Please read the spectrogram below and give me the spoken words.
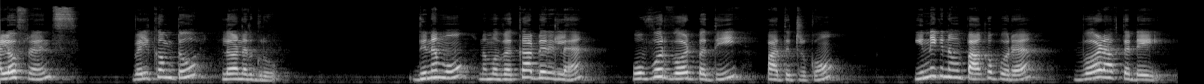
Hello friends welcome to learner group தினமும் நம்ம வெக்காபுலரியில் ஒவ்வொரு வேர்ட் பற்றி பார்த்துட்ருக்கோம். இன்றைக்கி நம்ம பார்க்க போகிற word of the day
